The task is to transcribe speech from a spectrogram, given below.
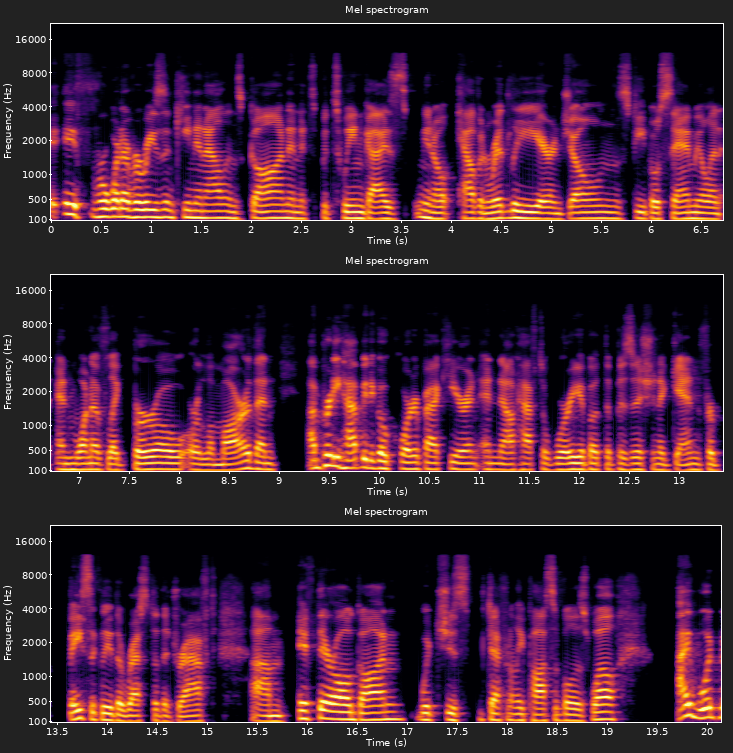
if for whatever reason Keenan Allen's gone and it's between guys, you know, Calvin Ridley, Aaron Jones, Deebo Samuel, and and one of like Burrow or Lamar, then I'm pretty happy to go quarterback here and and not have to worry about the position again for basically the rest of the draft. Um, if they're all gone, which is definitely possible as well. I would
